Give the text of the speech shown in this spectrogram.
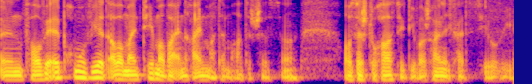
in, VWL promoviert, aber mein Thema war ein rein mathematisches. Aus der Stochastik, die Wahrscheinlichkeitstheorie.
